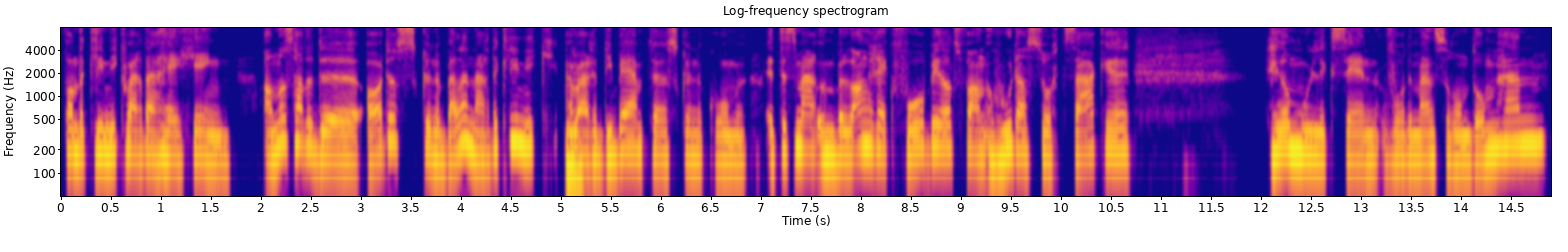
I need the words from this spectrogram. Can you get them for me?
van de kliniek waar dat hij ging. Anders hadden de ouders kunnen bellen naar de kliniek en waren die bij hem thuis kunnen komen. Het is maar een belangrijk voorbeeld van hoe dat soort zaken heel moeilijk zijn voor de mensen rondom hen.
